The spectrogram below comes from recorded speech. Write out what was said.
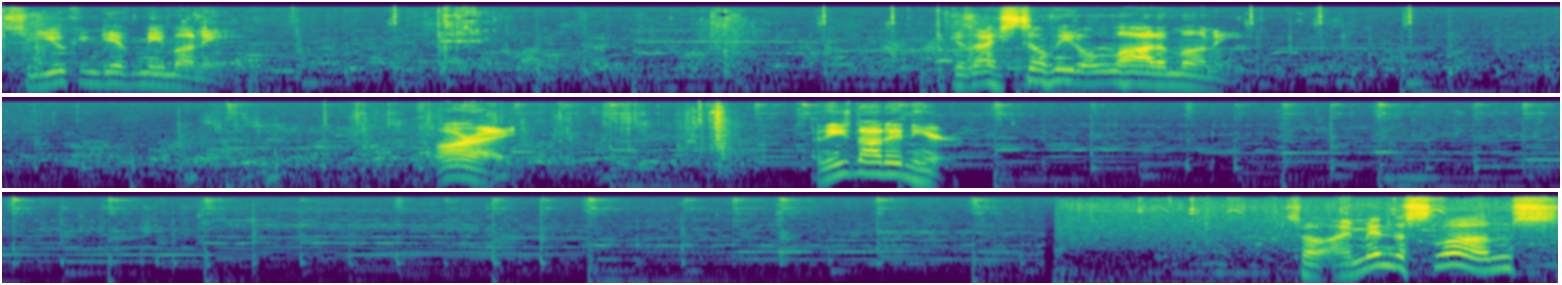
So you can give me money. Because I still need a lot of money. Alright. And he's not in here. So I'm in the slums.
